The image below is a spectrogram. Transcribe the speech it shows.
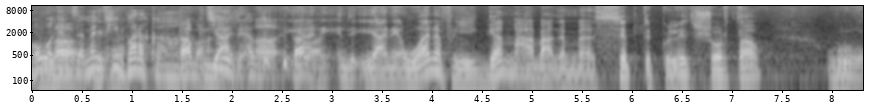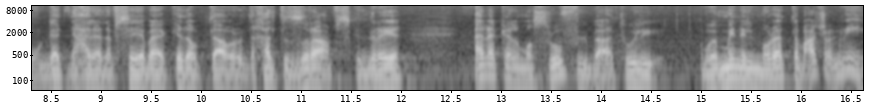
هو الله. كان زمان في بركة طبعا. يعني قوي. آه يعني يعني وأنا في الجامعة بعد ما سبت كلية الشرطة وجاتني حالة نفسية بقى كده وبتاع ودخلت الزراعة في اسكندرية أنا كان المصروف اللي بعته لي من المرتب 10 جنيه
